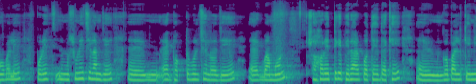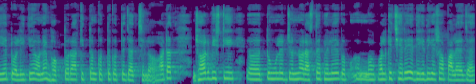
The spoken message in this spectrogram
মোবাইলে পড়ে শুনেছিলাম যে এক ভক্ত বলছিল যে এক ব্রাহ্মণ শহরের থেকে ফেরার পথে দেখে গোপালকে নিয়ে টলিতে অনেক ভক্তরা কীর্তন করতে করতে যাচ্ছিল। হঠাৎ ঝড় বৃষ্টি তুমুলের জন্য রাস্তায় ফেলে গোপালকে ছেড়ে এদিকে দিকে সব পালায় যায়।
